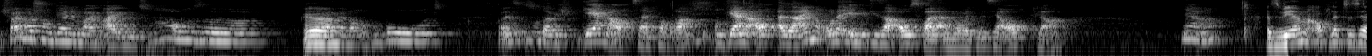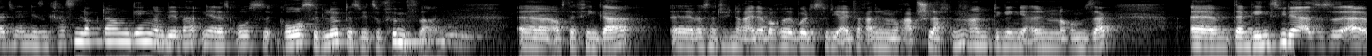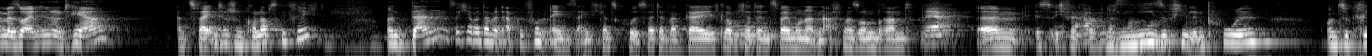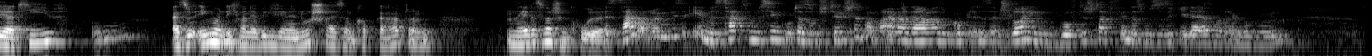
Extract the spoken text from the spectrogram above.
Ich war immer schon gerne in meinem eigenen Zuhause, Ja. ja. waren wir noch auf dem Boot. Weißt du, so, da habe ich gerne auch Zeit verbracht. Und gerne auch alleine oder eben mit dieser Auswahl an Leuten, ist ja auch klar. Ja. Also wir haben auch letztes Jahr, als wir in diesen krassen Lockdown gingen und wir hatten ja das große, große Glück, dass wir zu fünf waren äh, auf der Finca, äh, was natürlich nach einer Woche wolltest du die einfach alle nur noch abschlachten und die gingen ja alle nur noch um den Sack. Ähm, dann ging es wieder, also es ist äh, immer so ein Hin und Her. Am zweiten Tag schon Kollaps gekriegt. Und dann sich aber damit abgefunden, ey, das ist eigentlich ganz cool, das Wetter war geil. Ich glaube, ich hatte in zwei Monaten achtmal Sonnenbrand. Ja. Ähm, ist, ich war, glaube ich, noch nie so viel im Pool und so kreativ. Also Inge und ich waren ja wirklich, wir haben ja nur Scheiße im Kopf gehabt und nee, das war schon cool. Es tat auch irgendwie so, eben, es tat so ein bisschen gut, dass so ein Stillstand auf einmal da war, so ein komplettes Entschleunigen durfte stattfinden. Das musste sich jeder erstmal dran gewöhnen.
